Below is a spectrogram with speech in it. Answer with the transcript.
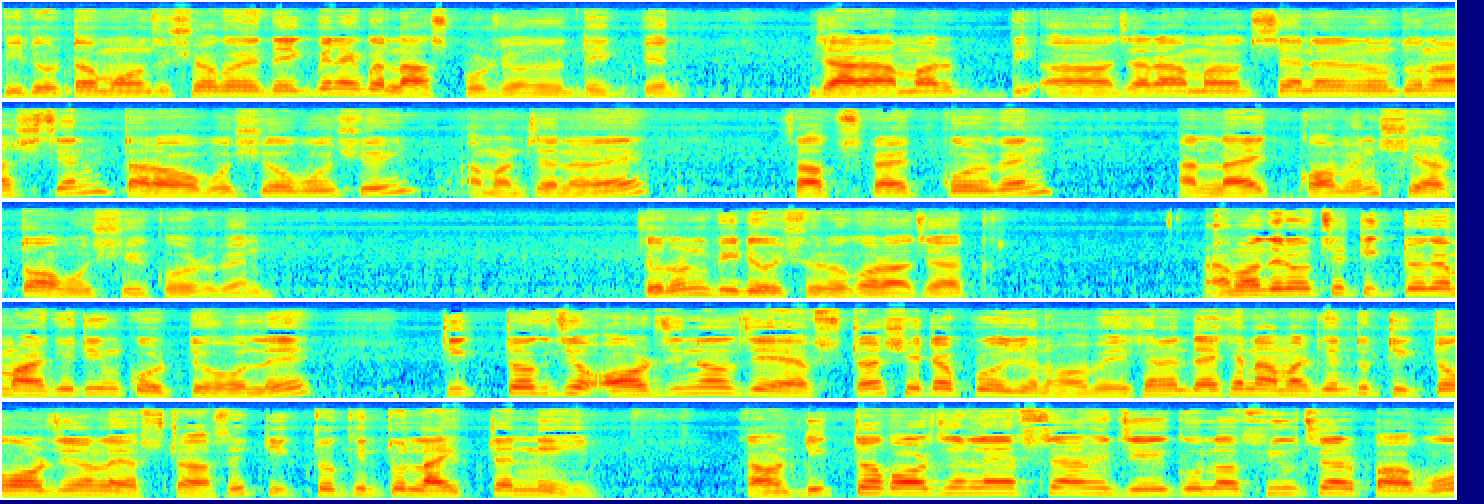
ভিডিওটা মনোযোগ সহকারে দেখবেন, একবার লাস্ট পর্যন্ত দেখবেন। যারা আমার যারা আমার চ্যানেলে নতুন আসছেন, তারা অবশ্যই অবশ্যই আমার চ্যানেলে সাবস্ক্রাইব করবেন আর লাইক, কমেন্ট, শেয়ার তো অবশ্যই করবেন। চলুন ভিডিও শুরু করা যাক। আমাদের হচ্ছে টিকটকে মার্কেটিং করতে হলে টিকটক যে অরিজিনাল যে অ্যাপসটা সেটা প্রয়োজন হবে। এখানে দেখেন আমার কিন্তু টিকটক অরিজিনাল অ্যাপসটা আছে। টিকটক কিন্তু লাইভটা নেই। কারণ টিকটক অরিজিনাল অ্যাপসে আমি যেগুলো ফিউচার পাবো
